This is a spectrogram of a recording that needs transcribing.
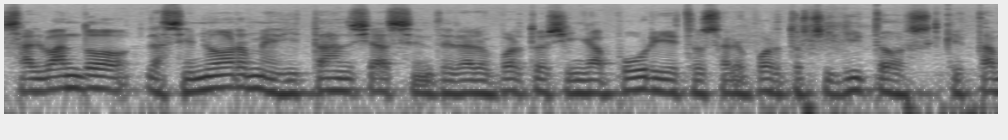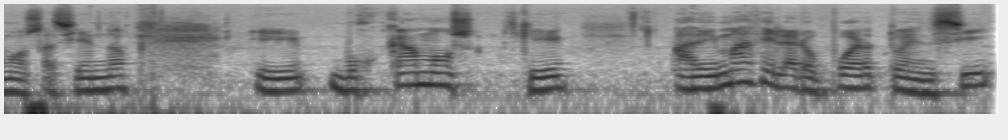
salvando las enormes distancias entre el aeropuerto de Singapur y estos aeropuertos chiquitos que estamos haciendo, y buscamos que, además del aeropuerto en sí,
